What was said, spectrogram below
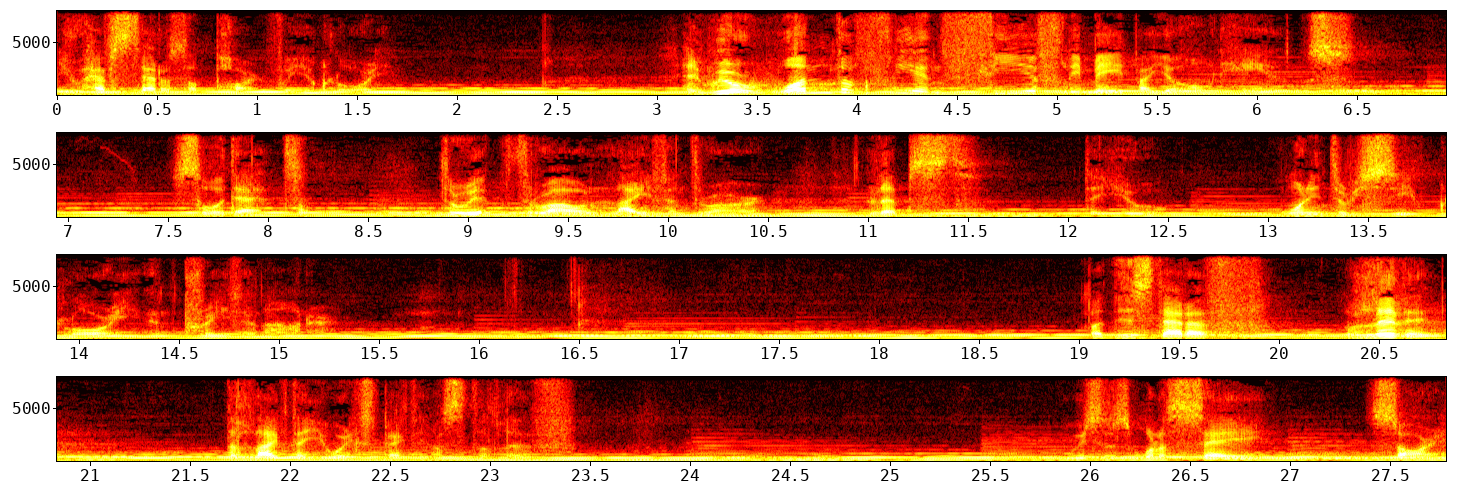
You have set us apart for your glory. And we are wonderfully and fearfully made by your own hands. So that through through our life and through our lips, that you wanting to receive glory and praise and honor. But instead of living the life that you were expecting us to live, we just want to say, sorry.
